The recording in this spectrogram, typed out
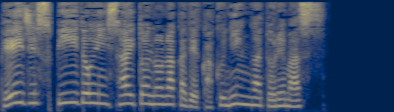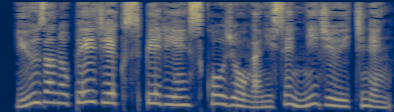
ページスピードインサイトの中で確認が取れます。ユーザのページエクスペリエンス向上が2021年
